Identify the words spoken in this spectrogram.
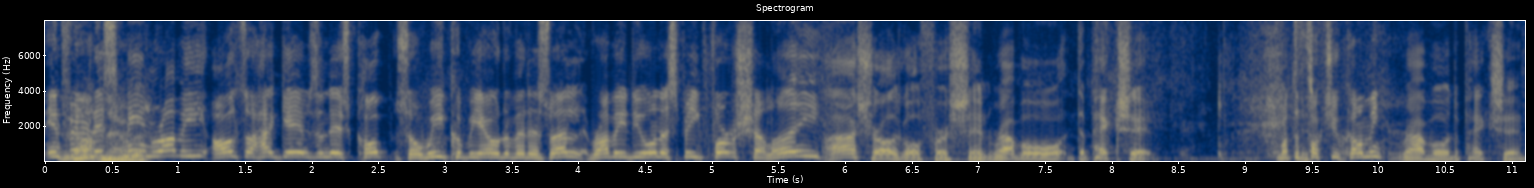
in fairness, me and Robbie also had games in this cup, so we could be out of it as well. Robbie, do you want to speak first? Shall I? Ah, sure, I'll go first. Shane Rabo the Pekshe. What the it's fuck do you call me? Rabo the Pekshe.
